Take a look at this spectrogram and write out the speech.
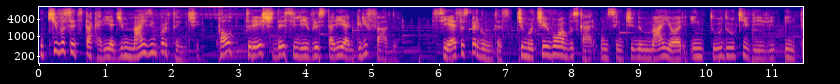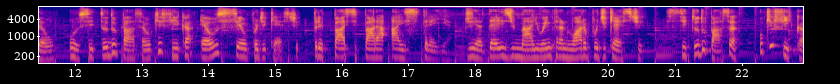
O que você destacaria de mais importante? Qual trecho desse livro estaria grifado? Se essas perguntas te motivam a buscar um sentido maior em tudo o que vive, então o Se Tudo Passa, o que Fica é o seu podcast. Prepare-se para a estreia. Dia 10 de maio entra no ar o podcast. Se Tudo Passa, o que fica?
